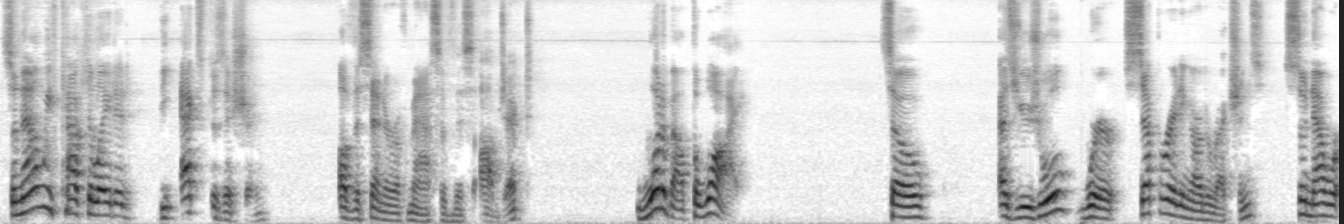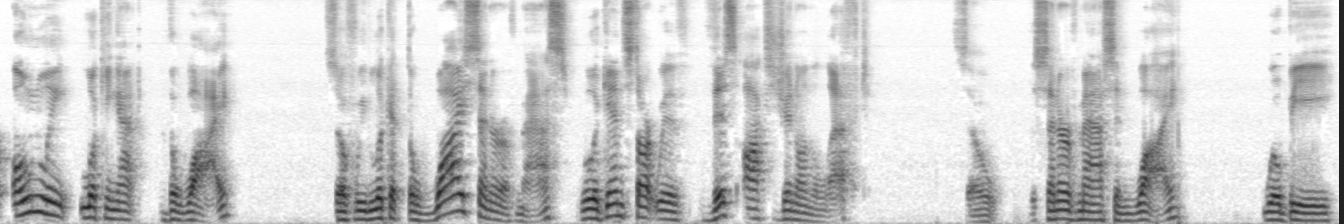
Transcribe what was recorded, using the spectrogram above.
So now we've calculated the x position of the center of mass of this object. What about the y? So, as usual, we're separating our directions. So now we're only looking at the y. So if we look at the y center of mass, we'll again start with this oxygen on the left. So the center of mass in y will be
